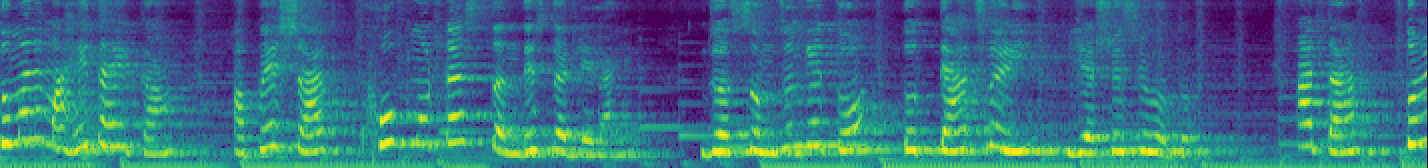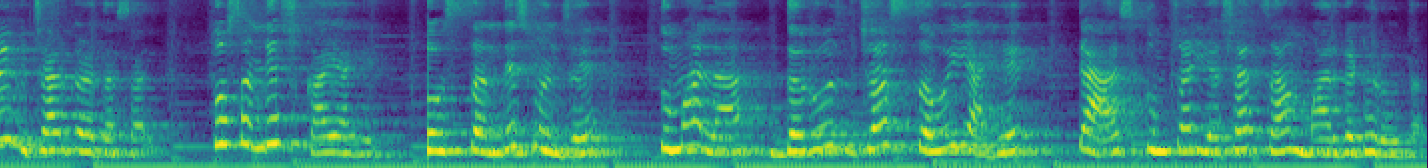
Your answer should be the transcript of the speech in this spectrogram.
तुम्हाला माहीत आहे का? अपयशात खूप मोठा संदेश दडलेला आहे. जो समजून घेतो तो त्याच वेळी यशस्वी होतो. आता तुम्ही विचार करत असाल तो संदेश काय आहे? तो संदेश म्हणजे तुम्हाला दररोज ज्या सवयी आहेत त्याच तुमच्या यशाचा मार्ग ठरवतात.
